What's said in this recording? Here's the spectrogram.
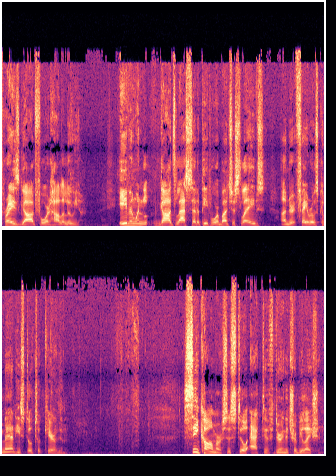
Praise God for it. Hallelujah. Even when God's last set of people were a bunch of slaves under Pharaoh's command, he still took care of them. Sea commerce is still active during the tribulation.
